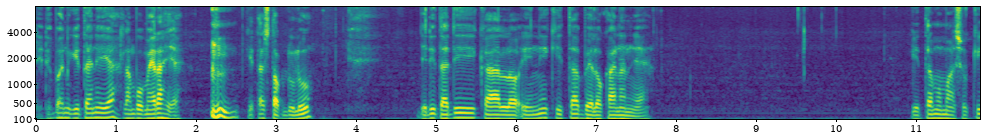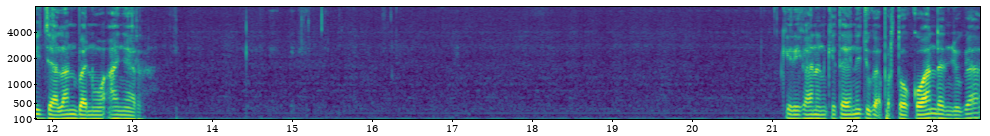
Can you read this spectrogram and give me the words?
di depan kita nih ya lampu merah ya. Kita stop dulu. Jadi tadi kalau ini kita belok kanan ya. Kita memasuki jalan Banua Anyar. Kiri kanan kita ini juga pertokoan dan juga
